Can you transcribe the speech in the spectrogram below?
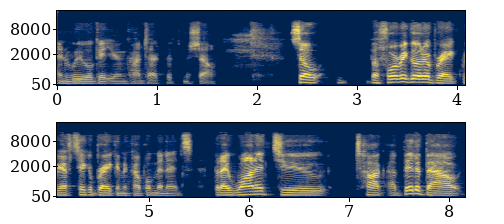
and we will get you in contact with Michelle. So before we go to a break, we have to take a break in a couple minutes, but I wanted to talk a bit about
